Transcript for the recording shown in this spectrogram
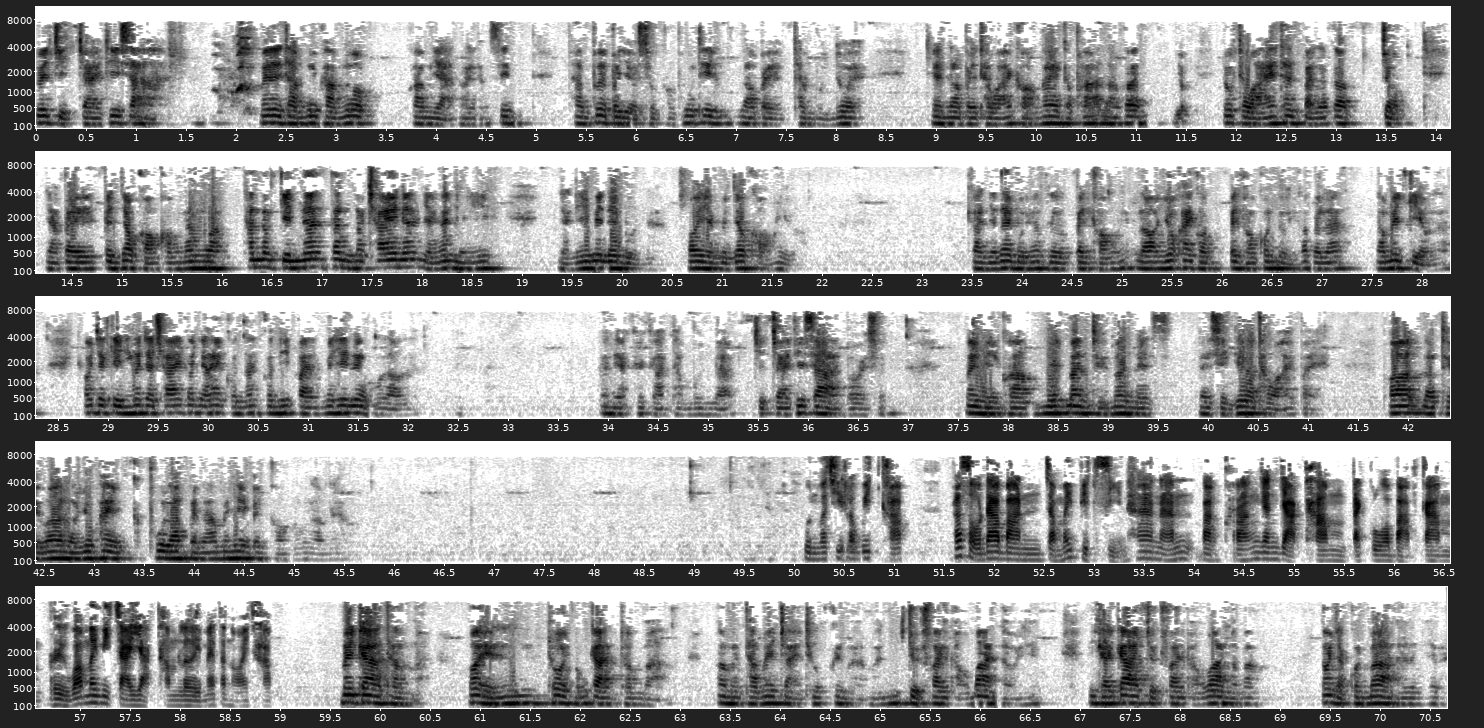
ด้วยจิตใจที่สะอาด ไม่ได้ทำด้วยความโลภความอยากอะไรทั้งสิ้นทำเพื่อประโยชน์สุขของผู้ที่เราไปทำบุญด้วย เช่นเราไปถวายของให้กับพระเราก็ ยกถวายให้ท่านไปแล้วก็จบ อย่าไปเป็นเจ้าของของนั่งว่าท่านต้องกินนะ ท่านต้องใช้นะ อย่างนั้นอย่างนี้ อย่างนี้ไม่ได้บุญนะเพราะยังเป็นเจ้าของอยู่ การจะได้บุญก็คือเป็นของเรายกให้ของเป็นของคนอื่นเข้าไปแล้ว เราไม่เกี่ยวแล้วเขาจะกินเขาจะใช้เขาจะให้คนนั้นคนนี้ไปไม่ใช่เรื่องของเราอันนี้คือการทำบุญแบบจิตใจที่สะอาดบริสุทธิ์ไม่มีความยึดมั่นถือมั่นในในสิ่งที่เราถวายไป เพราะเราถือว่าเรายกให้ผู้รับไปแล้วไม่ใช่เป็นของของเราแล้ว คุณวชิรวิทย์ครับ พระโสดาบันจะไม่ผิดศีลห้านั้น บางครั้งยังอยากทำแต่กลัวบาปกรรม หรือว่าไม่มีใจอยากทำเลยแม้แต่น้อยครับ ไม่กล้าทำเพราะเห็นโทษของการทำบาปว่ามันทำให้ใจทุกข์ขึ้นมาเหมือนจุดไฟเผาบ้านเราอย่างนี้มีใครกล้าจุดไฟเผาบ้านเราบ้างนอกจากคนบ้าเท่านั้นใช่ไหม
